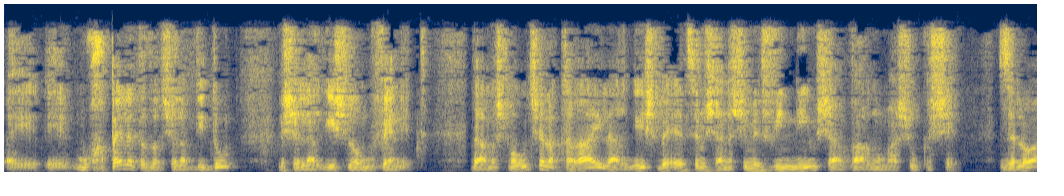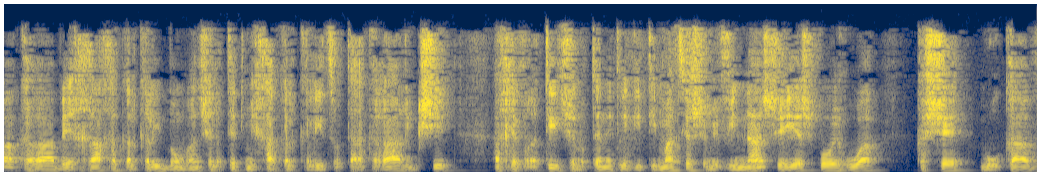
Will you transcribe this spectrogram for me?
המוכפלת הזאת של הבדידות ושל להרגיש לא מובנת. והמשמעות של הכרה היא להרגיש בעצם שאנשים מבינים שעברנו משהו קשה. זה לא ההכרה בהכרח הכלכלית במובן של לתת תמיכה כלכלית, זאת ההכרה הרגשית החברתית שנותנת לגיטימציה, שמבינה שיש פה אירוע קשה, מורכב,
